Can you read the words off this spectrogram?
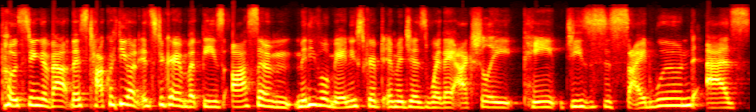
posting about this talk with you on instagram but these awesome medieval manuscript images where they actually paint jesus's side wound as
